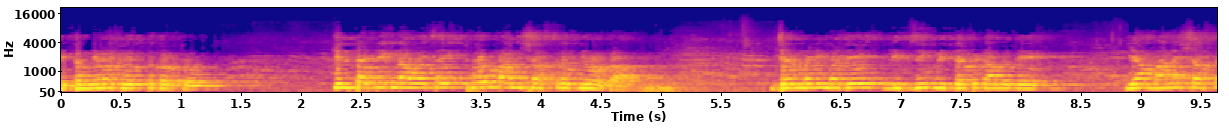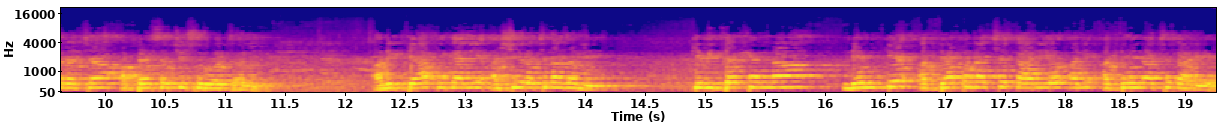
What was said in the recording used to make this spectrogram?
एक धन्यवाद व्यक्त करतो. किलपॅट्रिक नावाचा एक थोर मानसशास्त्रज्ञ होता. जर्मनीमध्ये लिप्झिंग विद्यापीठामध्ये या मानसशास्त्राच्या अभ्यासाची सुरुवात झाली. आणि त्या ठिकाणी अशी रचना झाली की विद्यार्थ्यांना नेमके अध्यापनाचे कार्य आणि अध्ययनाचे कार्य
